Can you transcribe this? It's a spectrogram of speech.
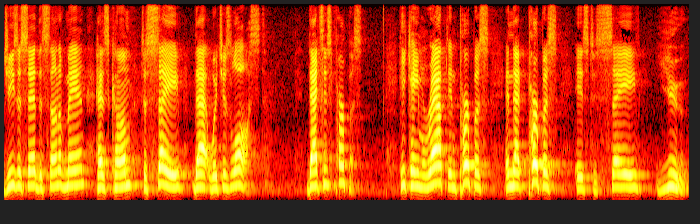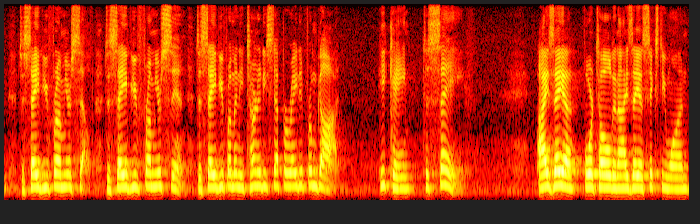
Jesus said, The Son of Man has come to save that which is lost. That's his purpose. He came wrapped in purpose, and that purpose is to save you, to save you from yourself, to save you from your sin, to save you from an eternity separated from God. He came to save. Isaiah foretold in Isaiah 61,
